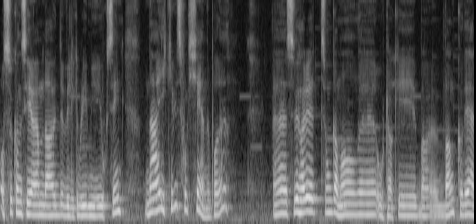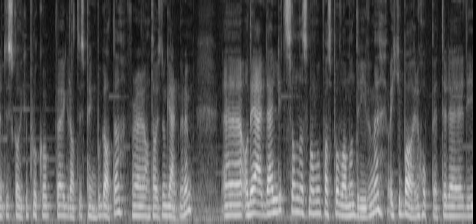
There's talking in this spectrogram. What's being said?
og så kan du si ja, men da det vil ikke bli mye juksing. Nei, ikke hvis folk tjener på det. Eh, så vi har et sånn gammelt eh, ordtak i bank, og det er at du skal ikke plukke opp eh, gratis penger på gata, for det er antakeligvis noe gærent med dem. Og det er, det er litt sånn at altså, man må passe på hva man driver med, og ikke bare hoppe etter det, de,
